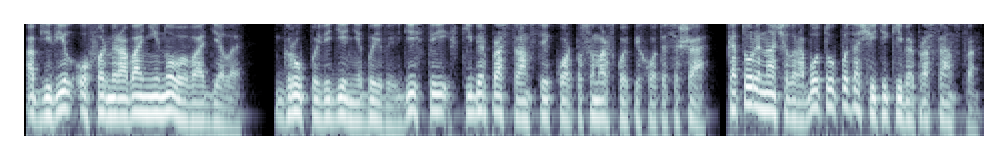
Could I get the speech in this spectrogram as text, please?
объявил о формировании нового отдела группы ведения боевых действий в киберпространстве Корпуса морской пехоты США, который начал работу по защите киберпространства.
